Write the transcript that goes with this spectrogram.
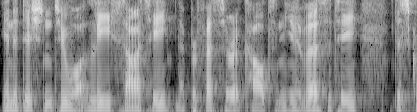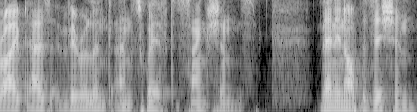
in addition to what Lee Sartee, a professor at Carleton University, described as virulent and swift sanctions. Then in opposition,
